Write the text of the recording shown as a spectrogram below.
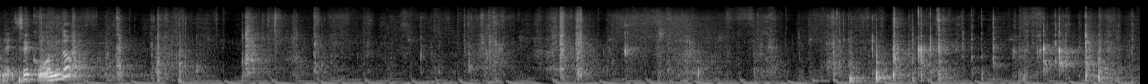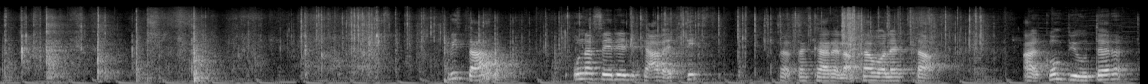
Nel secondo una serie di cavetti per attaccare la tavoletta al computer.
